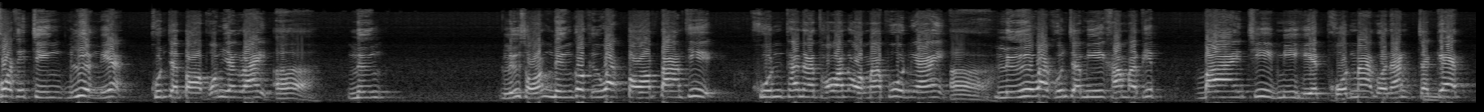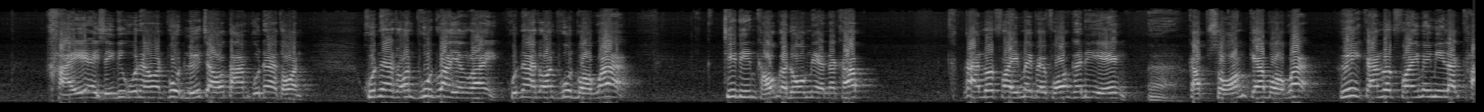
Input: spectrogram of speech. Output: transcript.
ข้อเที่จริงเรื่องเนี้ยคุณจะตอบผมอย่างไรเออ หนึ่งหรือสองหนึ่งก็คือว่าตอบตามที่คุณธนาธรออกมาพูดไง เออ หรือว่าคุณจะมีคำอภิบายที่มีเหตุผลมากกว่านั้น จะแก้ไขไอ้สิ่งที่คุณธนาธรพูด หรือจะเอาตามคุณธนาธร คุณธนาธรพูดว่าอย่างไร คุณธนาธรพูดบอกว่า ที่ดินเขากระโดงเนี่ยนะครับการรถไฟไม่ไปฟ้องคดีเองอ่ากับสองแกบอกว่าเฮ้ยการรถไฟไม่มีหลักฐ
